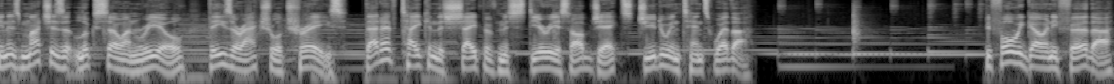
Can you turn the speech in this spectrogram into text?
In as much as it looks so unreal, these are actual trees that have taken the shape of mysterious objects due to intense weather. Before we go any further,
